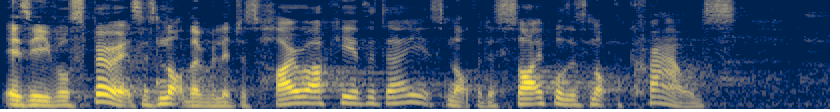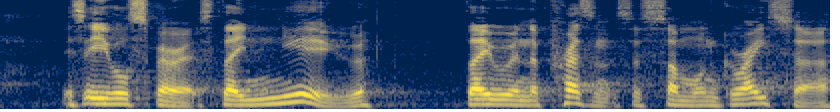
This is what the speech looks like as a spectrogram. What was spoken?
is evil spirits. It's not the religious hierarchy of the day, it's not the disciples, it's not the crowds. It's evil spirits. They knew they were in the presence of someone greater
